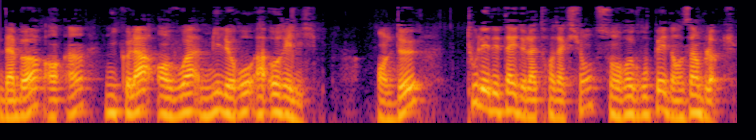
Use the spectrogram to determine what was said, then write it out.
D'abord, en 1, Nicolas envoie 1000 euros à Aurélie. En 2, tous les détails de la transaction sont regroupés dans un bloc.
